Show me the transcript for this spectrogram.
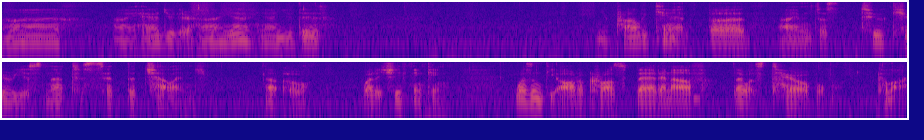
Uh, I had you there, huh? Yeah, yeah, you did. You probably can't, but I'm just too curious not to set the challenge. Uh-oh. What is she thinking? Wasn't the autocross bad enough? That was terrible. Come on.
